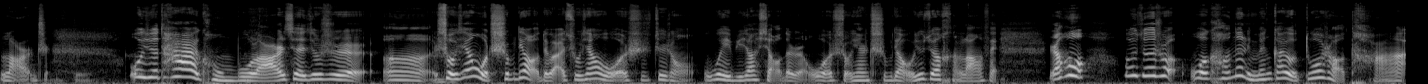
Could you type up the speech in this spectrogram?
large。我觉得太恐怖了，而且就是，嗯、首先我吃不掉，对吧？首先我是这种胃比较小的人，我首先吃不掉，我就觉得很浪费。然后我就觉得说，我靠，那里面该有多少糖啊？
